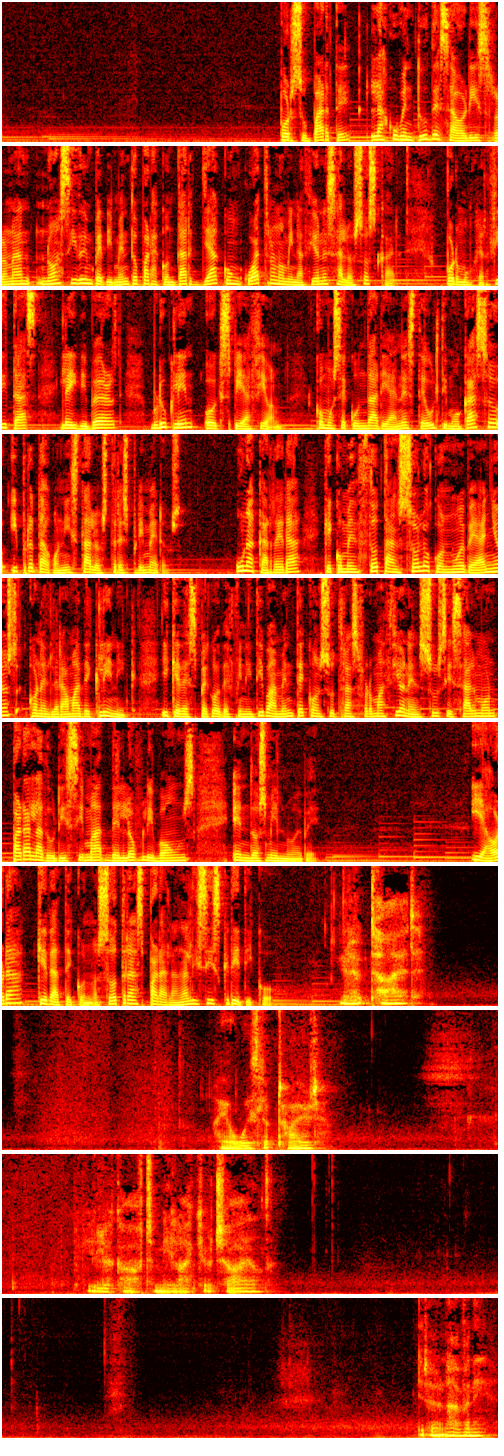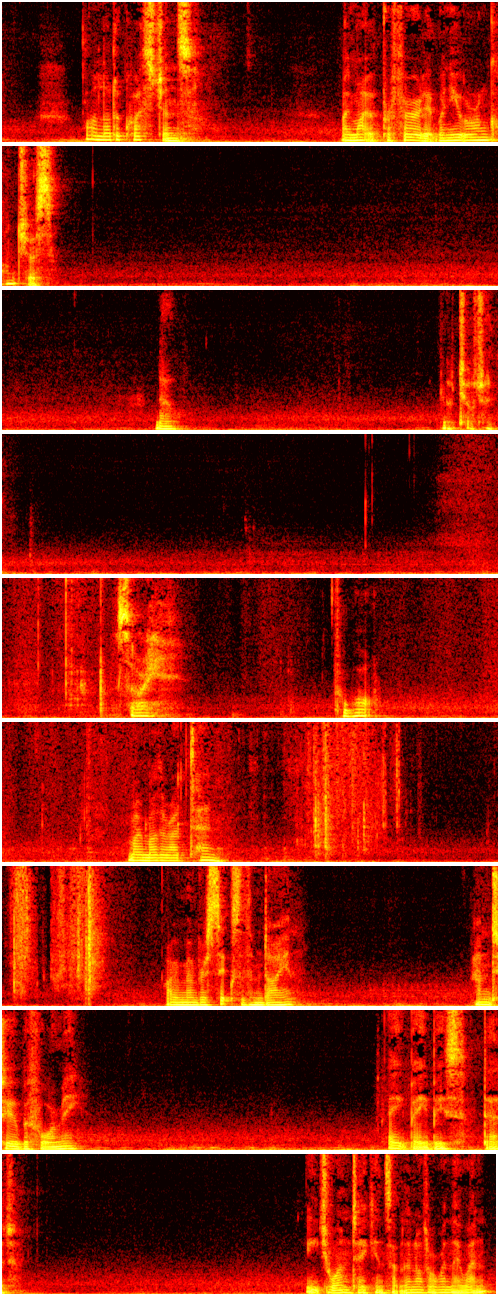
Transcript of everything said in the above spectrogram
Por su parte, la juventud de Saoirse Ronan no ha sido impedimento para contar ya con cuatro nominaciones a los Oscar, por Mujercitas, Lady Bird, Brooklyn o Expiación, como secundaria en este último caso y protagonista a los tres primeros. Una carrera que comenzó tan solo con nueve años con el drama de Clinic y que despegó definitivamente con su transformación en Susie Salmon para la durísima The Lovely Bones en 2009. Y ahora quédate con nosotras para el análisis crítico. You look tired. I always look tired. You look after me like your child. You don't have any? A lot of questions. I might have preferred it when you were unconscious. No. No children. Sorry. For what? My mother had ten. I remember six of them dying. And two before me. Eight babies dead. Each one taking something of her when they went.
